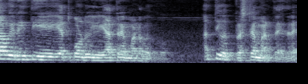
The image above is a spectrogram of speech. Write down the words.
ಯಾವ ರೀತಿ ಎತ್ಕೊಂಡು ಯಾತ್ರೆ ಮಾಡಬೇಕು ಅಂತ ಇವತ್ತು ಪ್ರಶ್ನೆ ಮಾಡ್ತಾ ಇದ್ದಾರೆ.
